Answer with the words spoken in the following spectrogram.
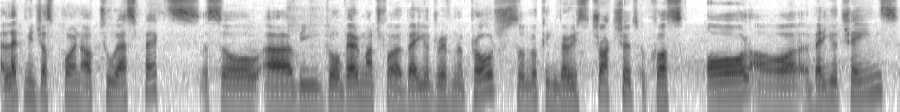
Uh, let me just point out two aspects. So uh, we go very much for a value-driven approach. So looking very structured across all our value chains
